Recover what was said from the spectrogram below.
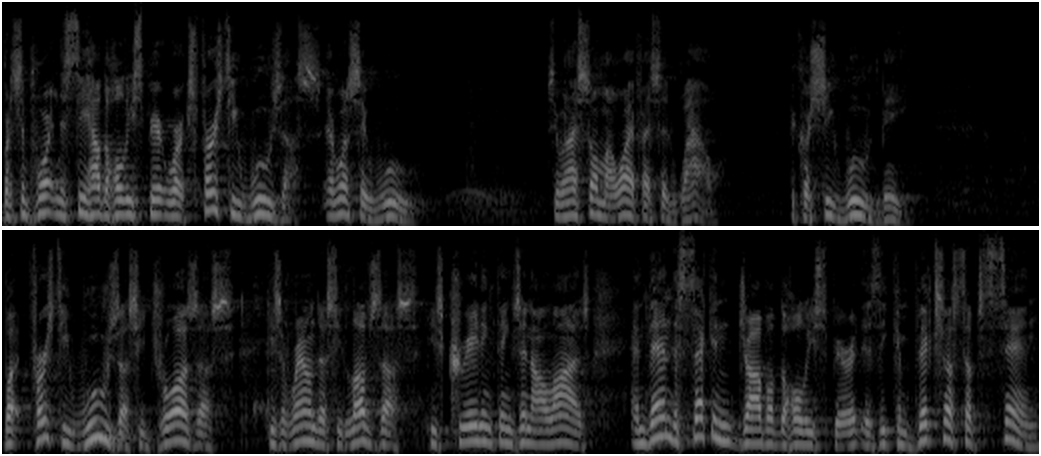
But it's important to see how the Holy Spirit works. First, He woos us. Everyone say, woo. See, when I saw my wife, I said, wow, because she wooed me. But first, He woos us, He draws us, He's around us, He loves us, He's creating things in our lives. And then the second job of the Holy Spirit is He convicts us of sin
